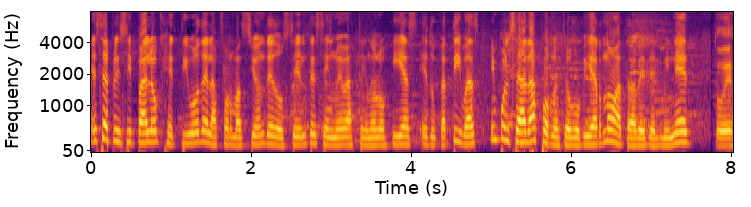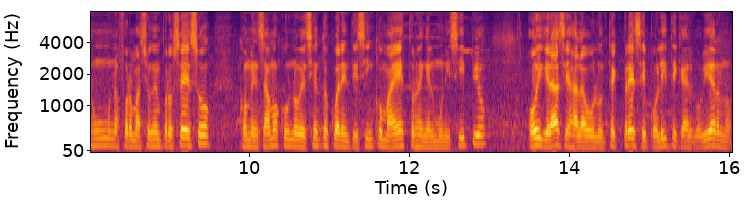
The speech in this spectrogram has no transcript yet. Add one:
es el principal objetivo de la formación de docentes en nuevas tecnologías educativas impulsadas por nuestro gobierno a través del MINET. Esto es una formación en proceso, comenzamos con 945 maestros en el municipio, hoy gracias a la voluntad expresa y política del gobierno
